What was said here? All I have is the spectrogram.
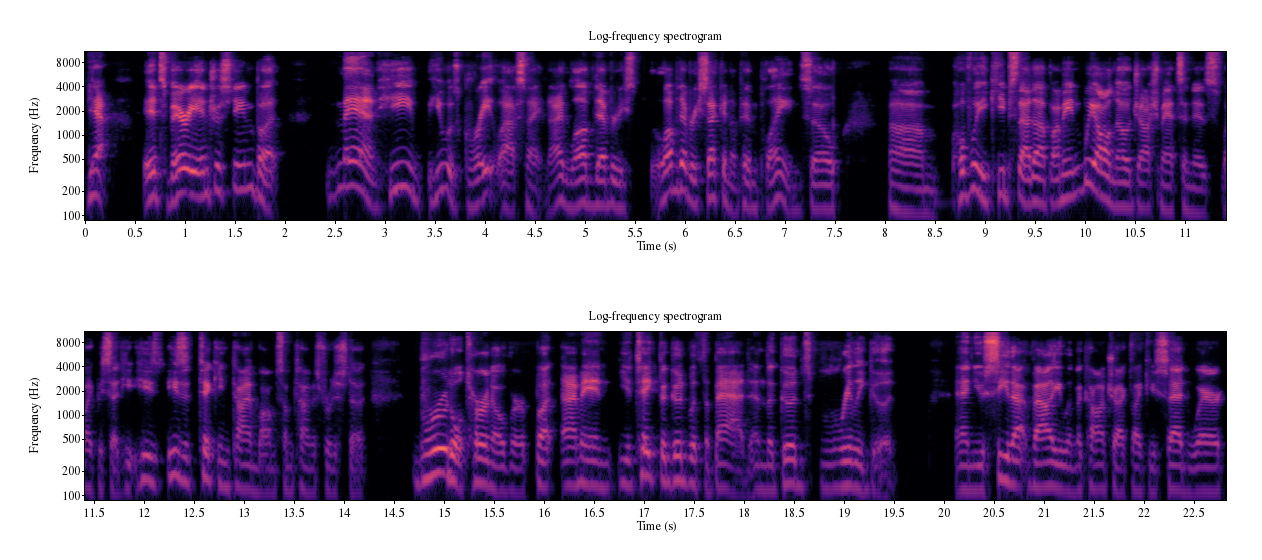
Yeah, it's very interesting, but man, he he was great last night, and I loved every loved every second of him playing. So um hopefully he keeps that up. I mean, we all know Josh Manson is like we said, he, he's he's a ticking time bomb sometimes for just a brutal turnover. But I mean, you take the good with the bad, and the good's really good. And you see that value in the contract, like you said, where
